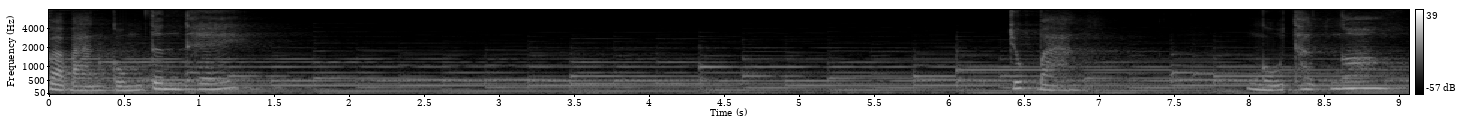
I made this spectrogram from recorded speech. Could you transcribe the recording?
và bạn cũng tin thế. Chúc bạn ngủ thật ngon.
